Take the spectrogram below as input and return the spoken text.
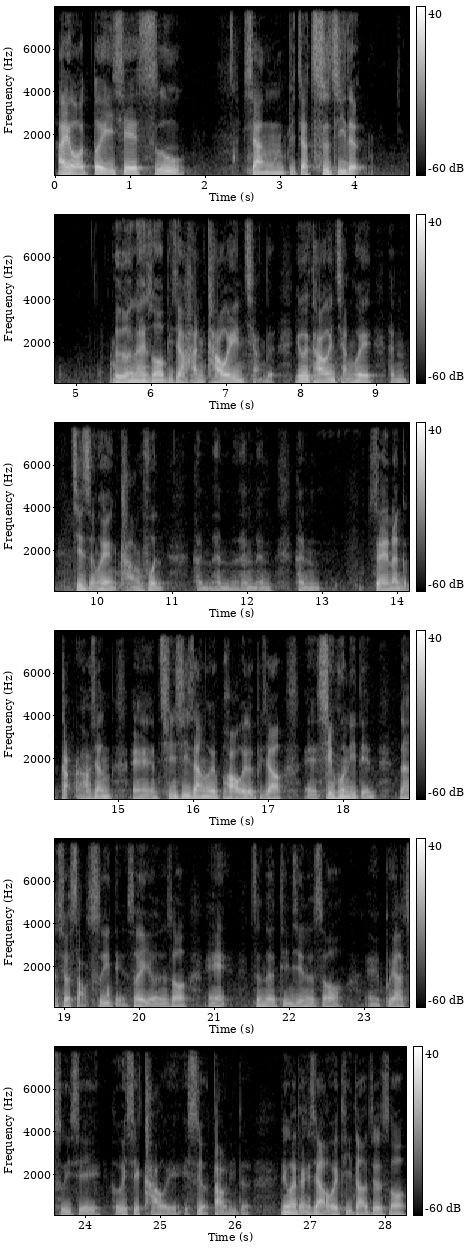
还有对一些食物，像比较刺激的，有人来说比较含咖啡因强的，因为咖啡因强会很精神会很亢奋，很很很很很在那个刚好像呃情绪上会抛的比较呃兴奋一点，那就少吃一点。所以有人说，哎，真的停经的时候，哎不要吃一些喝一些咖啡也是有道理的。另外等一下我会提到，就是说。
